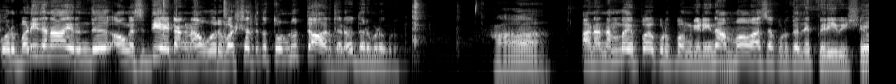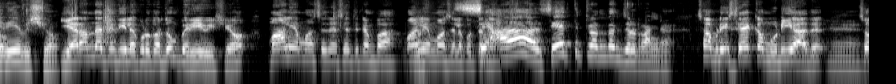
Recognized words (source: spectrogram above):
ஒரு மனிதனா இருந்து அவங்க சித்தி ஆயிட்டாங்கன்னா ஒரு வருஷத்துக்கு தொண்ணூத்தாறு தடவை தர்ப்பணம் கொடுக்கணும். ஆ. ஆனா நம்ம எப்போ கொடுப்போம்னு கேட்டீங்கன்னா அமாவாசை கொடுக்கறதே பெரிய விஷயம். பெரிய விஷயம். இறந்த திதியில கொடுக்கறதும் பெரிய விஷயம். மாலி அமாவாசையில சேர்த்துட்டேன்ப்பா மாலி அமாவாசையில கொடுத்து சேர்த்துட்டு வந்தேன்னு சொல்றாங்க. ஸோ அப்படி சேர்க்க முடியாது. ஸோ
